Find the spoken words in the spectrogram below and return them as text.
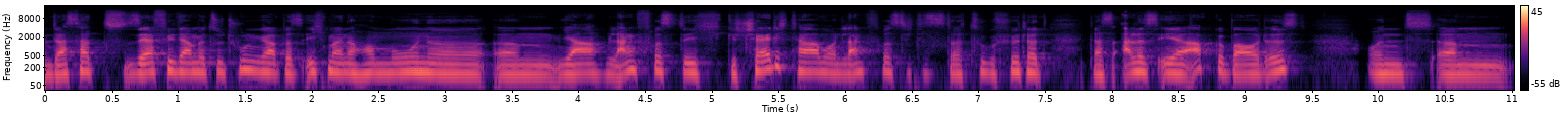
Und das hat sehr viel damit zu tun gehabt, dass ich meine Hormone ähm, ja langfristig geschädigt habe und langfristig das dazu geführt hat, dass alles eher abgebaut ist und ähm,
